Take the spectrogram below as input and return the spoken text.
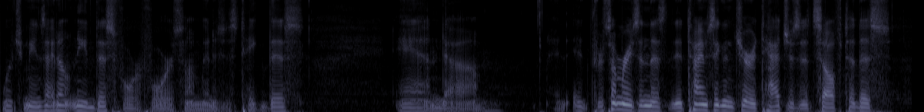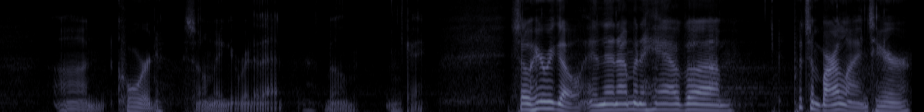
which means I don't need this 4 4. So I'm going to just take this and um, it, it, for some reason this the time signature attaches itself to this uh, chord. So I'm going to get rid of that. Boom. Okay. So here we go. And then I'm going to have um, put some bar lines here.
